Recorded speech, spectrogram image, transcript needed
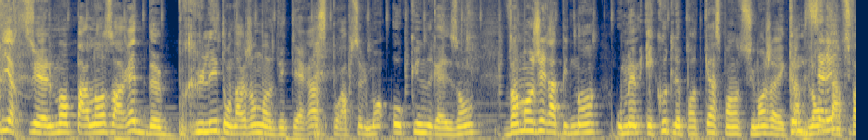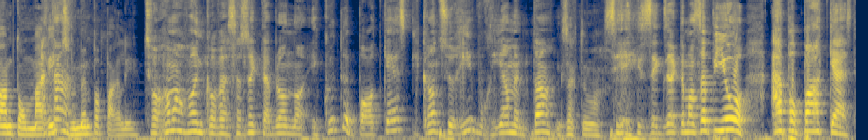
Virtuellement parlant, arrête de brûler ton argent dans tes terrasses pour absolument aucune raison. Va manger rapidement ou même écoute le podcast pendant que tu manges avec ta Comme blonde, sérieux, ta tu- femme, ton mari, Attends. tu veux même pas parler. Tu vas vraiment avoir une conversation avec ta blonde. Non, écoute le podcast, puis quand tu ris, vous riez en même temps. Exactement. C'est c'est exactement ça. Puis yo, Apple Podcast,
